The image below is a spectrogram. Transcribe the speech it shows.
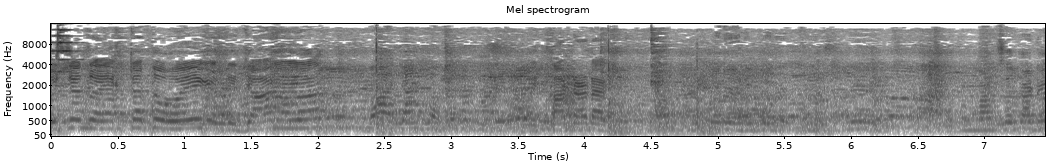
হয়েছে তো একটা তো হয়ে গেছে জানলা কাটাটা। মাংস কাটে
